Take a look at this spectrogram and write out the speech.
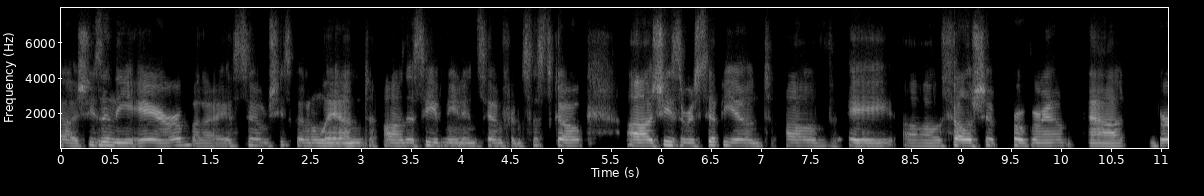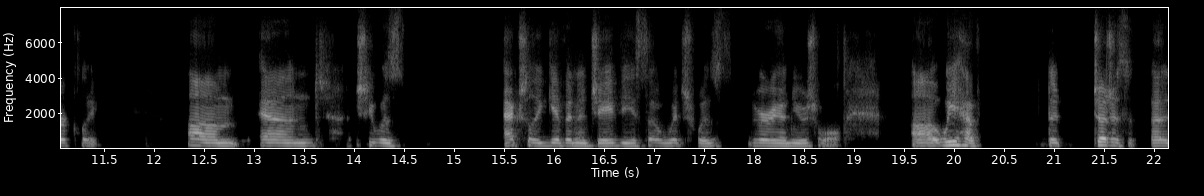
uh, she's in the air, but I assume she's going to land uh, this evening in San Francisco. Uh, she's a recipient of a uh, fellowship program at Berkeley. Um, and she was actually given a J visa, which was very unusual. Uh, we have the judges uh,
